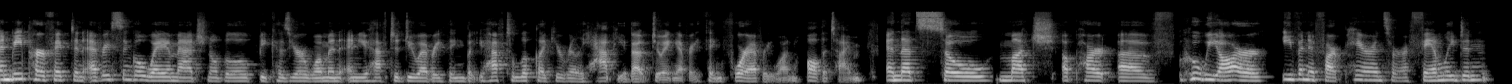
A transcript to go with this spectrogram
and be perfect in every single way imaginable because you're a woman and you have to do everything, but you have to look like you're really happy about doing everything for everyone all the time. And that's so much a part of who we are, even if our parents or our family didn't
